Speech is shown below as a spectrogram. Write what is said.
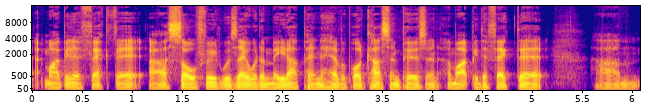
It might be the fact that uh, Soul Food was able to meet up and have a podcast in person. It might be the fact that um,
